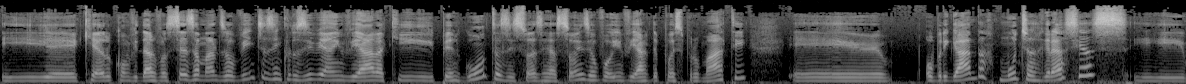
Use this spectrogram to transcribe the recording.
E eh, quero convidar vocês, amados ouvintes, inclusive a enviar aqui perguntas e suas reações. Eu vou enviar depois para o Mati. Eh, obrigada, muitas graças. E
